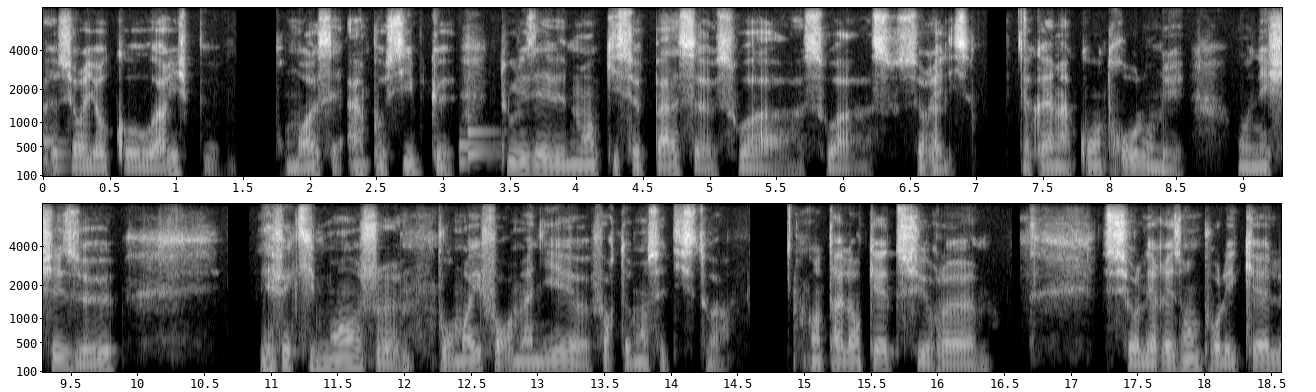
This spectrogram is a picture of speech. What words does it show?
euh, sur Yoko ou Arish, pour moi, c'est impossible que tous les événements qui se passent soient, soient se réalisent. Il y a quand même un contrôle. On est on est chez eux. effectivement, je, pour moi, il faut remanier euh, fortement cette histoire. Quant à l'enquête sur euh, sur les raisons pour lesquelles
